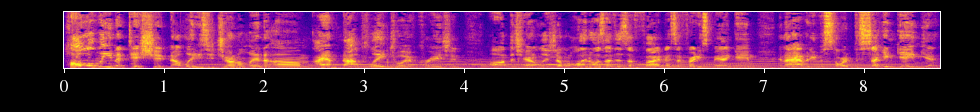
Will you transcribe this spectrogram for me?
Halloween edition. Now, ladies and gentlemen, um, I have not played Joy of Creation on the channel, ladies and gentlemen. All I know is that this is a Five Nights at Freddy's fan game, and I haven't even started the second game yet.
